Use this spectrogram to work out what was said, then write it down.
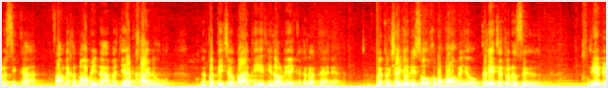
มนสิการ ฟังแล้วก็น้อมพิจารณามาแยบคายดูนั้นปฏิจจบาทที่ที่เราเรียนกันก็แล้วแต่เนี่ยมันต้องใช้โยนิโสเข้ามามองนะโยม ถ้าเรียนจากตัวหนังสือ เรียนไป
